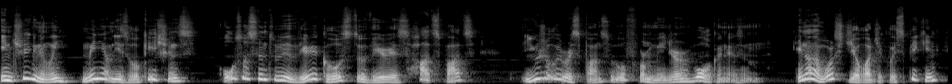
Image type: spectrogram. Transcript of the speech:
Intriguingly, many of these locations also seem to be very close to various hotspots, usually responsible for major volcanism. In other words, geologically speaking,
